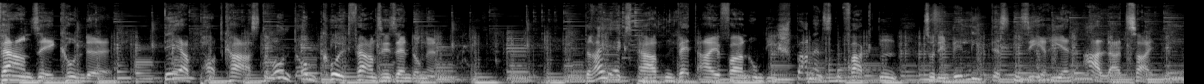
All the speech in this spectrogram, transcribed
Fernsehkunde, der Podcast rund um Kultfernsehsendungen. Drei Experten wetteifern um die spannendsten Fakten zu den beliebtesten Serien aller Zeiten.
